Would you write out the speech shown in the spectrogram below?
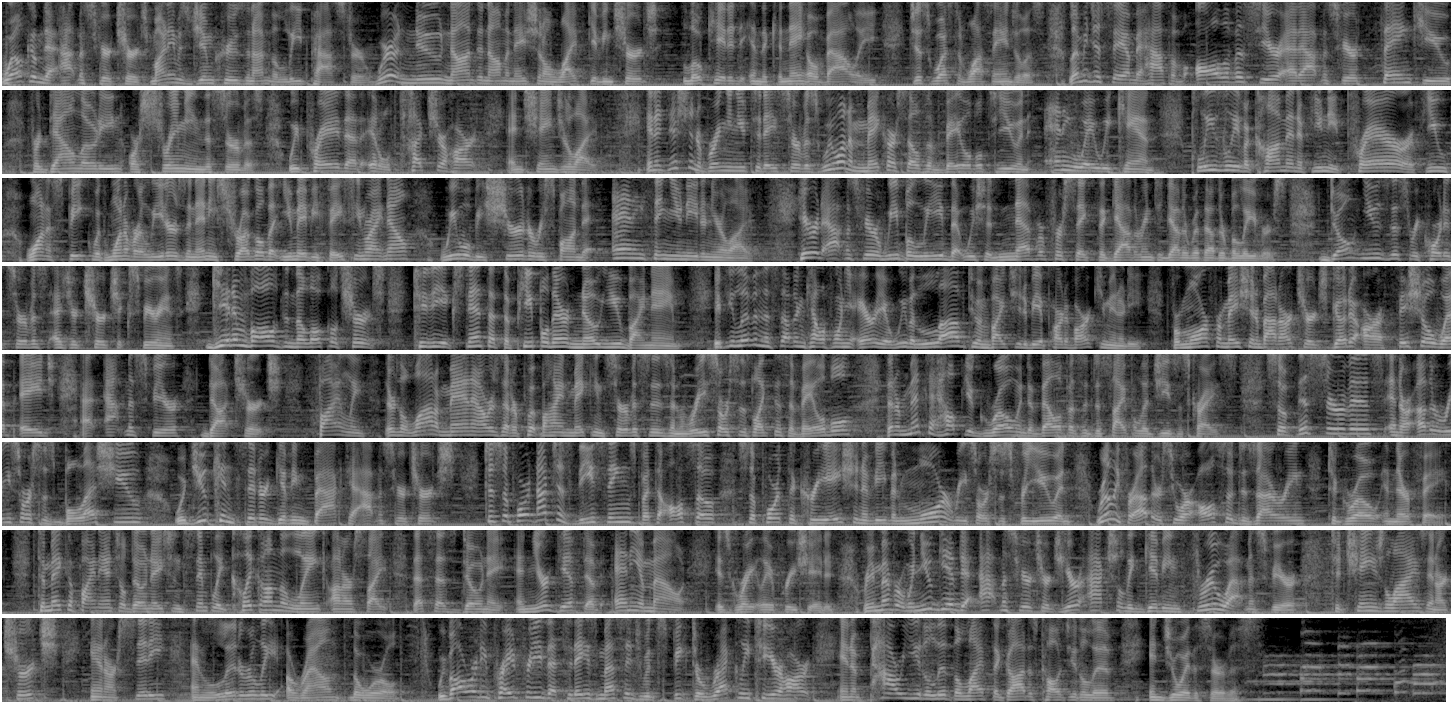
Welcome to Atmosphere Church. My name is Jim Cruz and I'm the lead pastor. We're a new non denominational life giving church located in the Conejo Valley, just west of Los Angeles. Let me just say, on behalf of all of us here at Atmosphere, thank you for downloading or streaming this service. We pray that it'll touch your heart and change your life. In addition to bringing you today's service, we want to make ourselves available to you in any way we can. Please leave a comment if you need prayer or if you want to speak with one of our leaders in any struggle that you may be facing right now. We will be sure to respond to anything you need in your life. Here at Atmosphere, we believe that we should never forsake the gathering together with other believers. Don't use this recorded service as your church experience. Get involved in the local church to the extent that the people there know you by name. If you live in the Southern California area, we would love to invite you to be a part of our community. For more information about our church, go to our official webpage at atmosphere.church. Finally, there's a lot of man hours that are put behind making services and resources like this available that are meant to help you grow and develop as a disciple of Jesus Christ. So if this service and our other resources bless you, would you consider giving back to Atmosphere Church? To support not just these things, but to also support the creation of even more resources for you and really for others who are also desiring to grow in their faith. To make a financial donation, simply click on the link on our site that says donate, and your gift of any amount is greatly appreciated. Remember, when you give to Atmosphere Church, you're actually giving through Atmosphere to change lives in our church in our city and literally around the world. We've already prayed for you that today's message would speak directly to your heart and empower you to live the life that God has called you to live. Enjoy the service.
